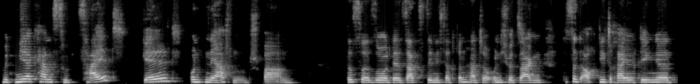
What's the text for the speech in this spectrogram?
mit mir kannst du Zeit, Geld und Nerven sparen. Das war so der Satz, den ich da drin hatte. Und ich würde sagen, das sind auch die drei Dinge,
